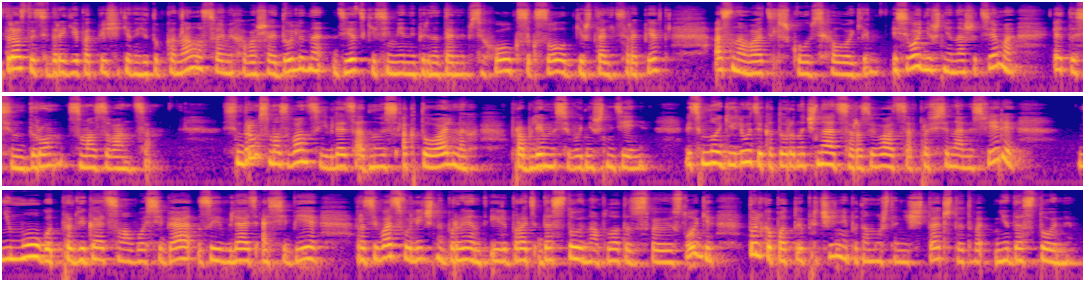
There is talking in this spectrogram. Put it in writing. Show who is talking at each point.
Speaker 1: Здравствуйте, дорогие подписчики на YouTube-канала. С вами Хава Шайдулина, детский семейный перинатальный психолог, сексолог, гештальт-терапевт, основатель школы психологии. И сегодняшняя наша тема – это синдром самозванца. Синдром самозванца является одной из актуальных проблем на сегодняшний день. Ведь многие люди, которые начинаются развиваться в профессиональной сфере, не могут продвигать самого себя, заявлять о себе, развивать свой личный бренд или брать достойную оплату за свои услуги только по той причине, потому что они считают, что этого недостойны.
